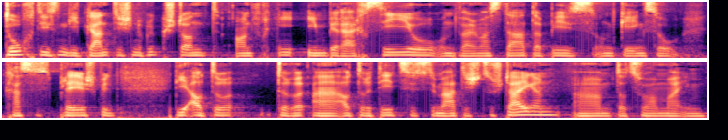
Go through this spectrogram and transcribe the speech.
durch diesen gigantischen Rückstand einfach im Bereich SEO und weil man Startup ist und gegen so krasses Player spielt, die Autor der, äh, Autorität systematisch zu steigern. Ähm, dazu haben wir im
